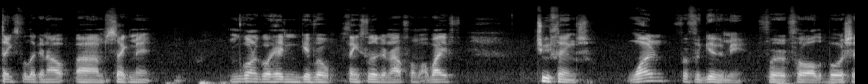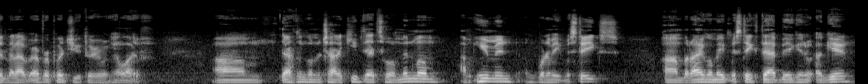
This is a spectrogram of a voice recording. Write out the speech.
thanks for looking out. Um, segment. I'm going to go ahead and give a thanks for looking out for my wife. Two things. One for forgiving me for for all the bullshit that I've ever put you through in your life. Um, definitely going to try to keep that to a minimum. I'm human. I'm going to make mistakes. Um, but I ain't gonna make mistakes that big in- again.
